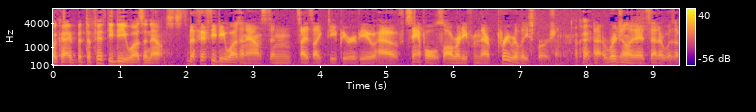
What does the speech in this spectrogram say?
Okay, but the 50D was announced. The 50D was announced, and sites like DP Review have samples already from their pre-release version. Okay. Uh, originally, they had said it was a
